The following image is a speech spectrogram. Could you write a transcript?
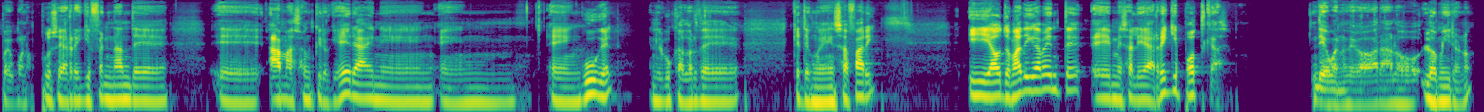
Pues bueno, puse a Ricky Fernández eh, Amazon, creo que era, en, Google, en el buscador de, que tengo en Safari, y automáticamente eh, me salía Ricky Podcast. Digo, bueno, digo, ahora lo, lo miro, ¿no?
